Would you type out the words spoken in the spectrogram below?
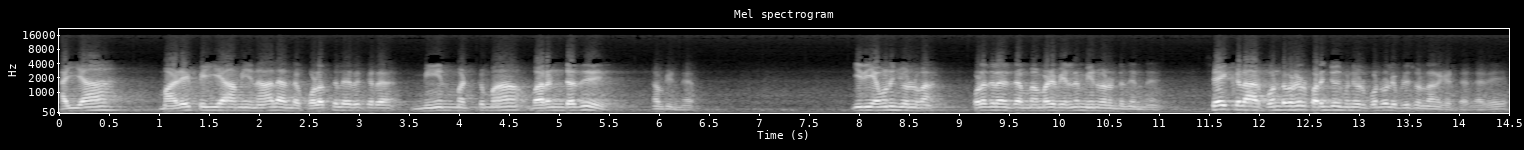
ஐயா மழை பெய்யாமையினால அந்த குளத்துல இருக்கிற மீன் மட்டுமா வறண்டது? அப்படின்னார். இது எவனும் சொல்லுவான். குளத்துல மழை பெய்யலாம் மீன் வறண்டது என்ன சேக்கிலார் போன்றவர்கள் பரஞ்சோதி முனிவர் போன்றவர்கள் எப்படி சொல்லலாம் கேட்டார்.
